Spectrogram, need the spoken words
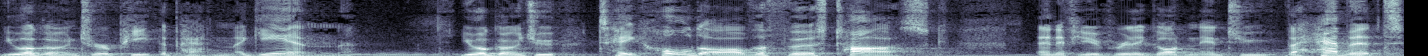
you are going to repeat the pattern again. You are going to take hold of the first task. And if you've really gotten into the habit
